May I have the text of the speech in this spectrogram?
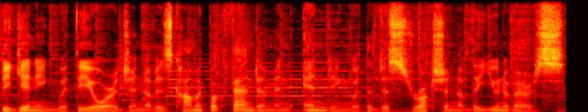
Beginning with the origin of his comic book fandom and ending with the destruction of the universe.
